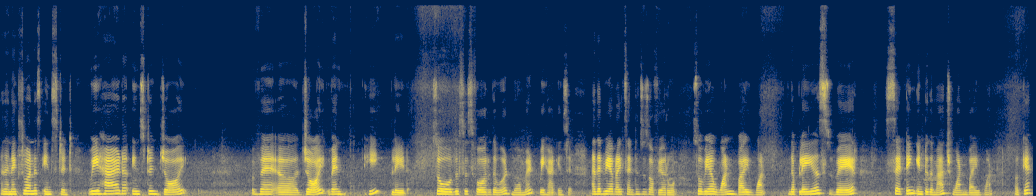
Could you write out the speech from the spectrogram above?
And the next one is instant. We had a instant joy when, uh, joy when he played. So this is for the word moment. We had instant. And then we have write sentences of your own. So we have one by one. The players were setting into the match one by one. Okay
